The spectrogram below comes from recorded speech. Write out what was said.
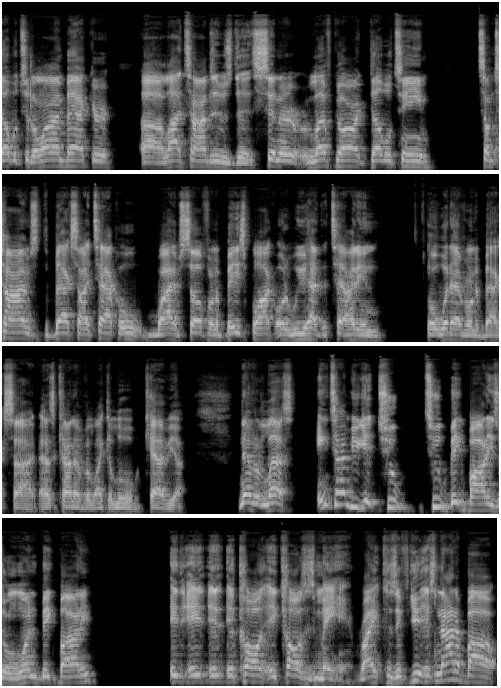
double to the linebacker. Uh, a lot of times it was the center left guard, double team. Sometimes the backside tackle by himself on a base block, or we had the tight end or whatever on the backside as kind of a, like a little caveat. Nevertheless, anytime you get two two big bodies on one big body, it it, it, cause, it causes mayhem, right? Because if you, it's not about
